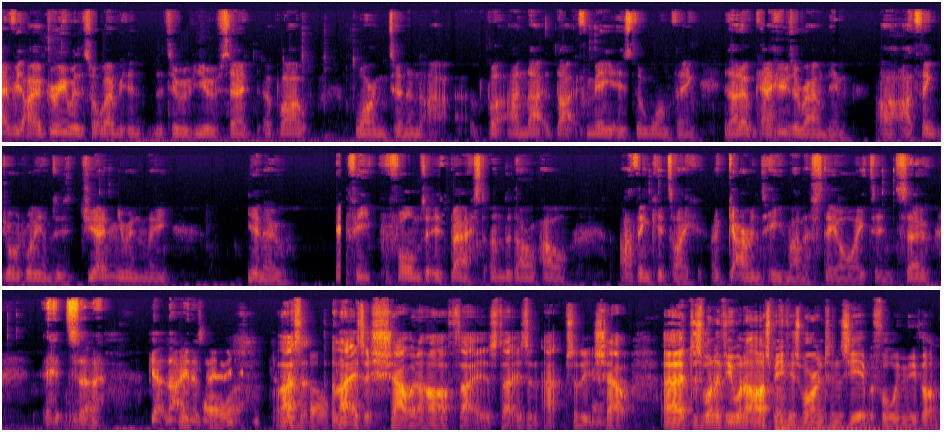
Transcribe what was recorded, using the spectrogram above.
every I agree with sort of everything the two of you have said about Warrington, and I, but and that that for me is the one thing is I don't care who's around him. I, I think George Williams is genuinely, you know, if he performs at his best under Daryl Powell, I think it's like a guaranteed man of steel waiting. So it's uh, get that in as Well, that's a, that is a shout and a half. That is that is an absolute shout. Uh, does one of you want to ask me if it's Warrington's year before we move on?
